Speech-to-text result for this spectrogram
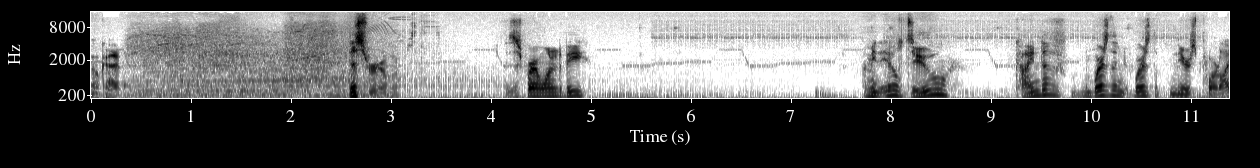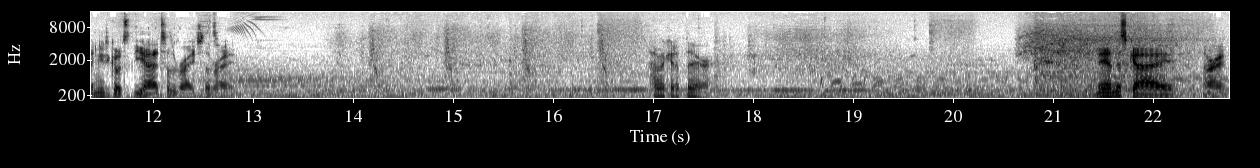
Okay. This room. Is this where I wanted to be? I mean, it'll do. Kind of. Where's the Where's the nearest portal? I need to go. To, yeah, to the right. To the right. How do I get up there? Man, this guy. All right.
